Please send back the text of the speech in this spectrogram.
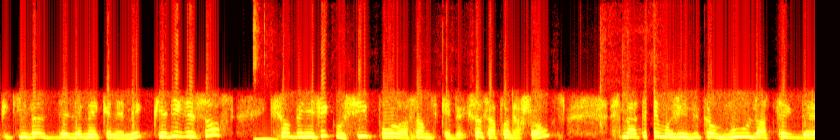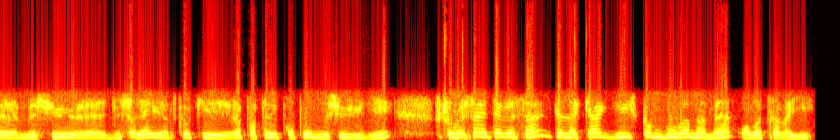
puis qui veulent du développement économique. Puis il y a des ressources qui sont bénéfiques aussi pour l'ensemble du Québec. Ça, c'est la première chose. Ce matin, moi, j'ai vu comme vous l'article de M. euh, du Soleil, en tout cas, qui rapportait les propos de M. Julien. Je trouvais ça intéressant que la CAQ dise, comme gouvernement, on va travailler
